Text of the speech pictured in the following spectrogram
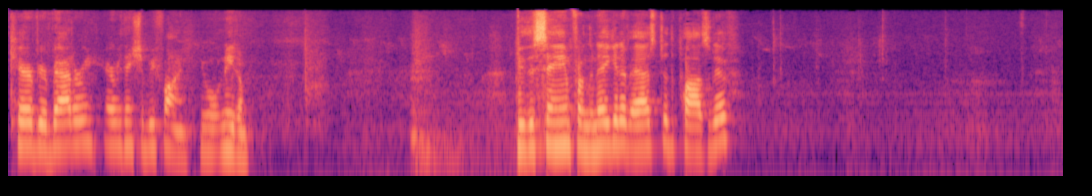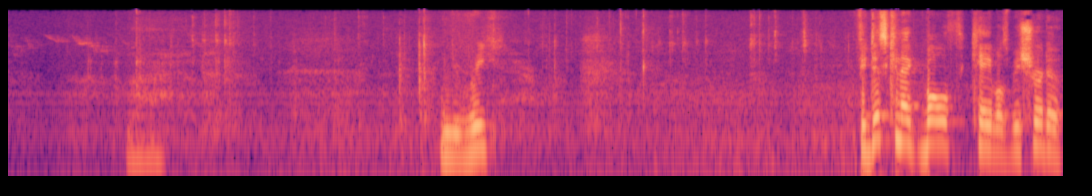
care of your battery, everything should be fine. You won't need them. Do the same from the negative as to the positive. When you re you disconnect both cables, be sure to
